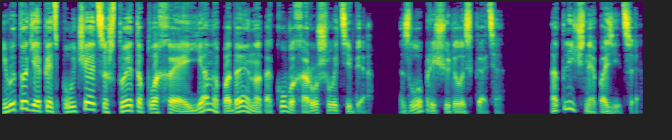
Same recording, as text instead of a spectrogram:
И в итоге опять получается, что это плохая я нападаю на такого хорошего тебя. Зло прищурилась Катя. Отличная позиция.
